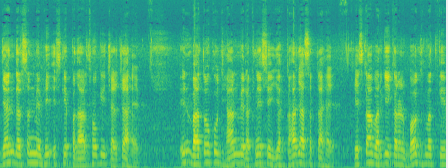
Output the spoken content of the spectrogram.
जैन दर्शन में भी इसके पदार्थों की चर्चा है। इन बातों को ध्यान में रखने से यह कहा जा सकता है कि इसका वर्गीकरण बौद्ध मत के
